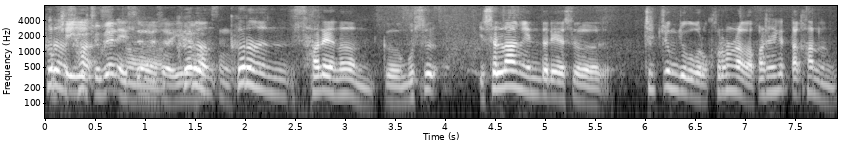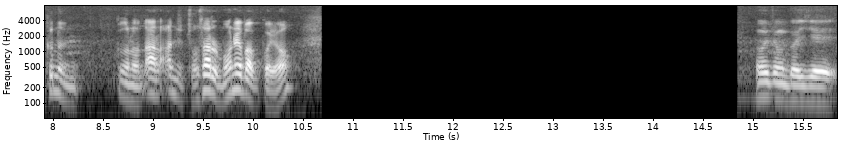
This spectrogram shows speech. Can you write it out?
혹시 이 주변에 있으면서 이런 그런 그런 사례는 그 무슬 이슬람인들에서 집중적으로 코로나가 발생했다 하는 그런 그거는 나는 아주 조사를 못 해봤고요. 어느 정도 이제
